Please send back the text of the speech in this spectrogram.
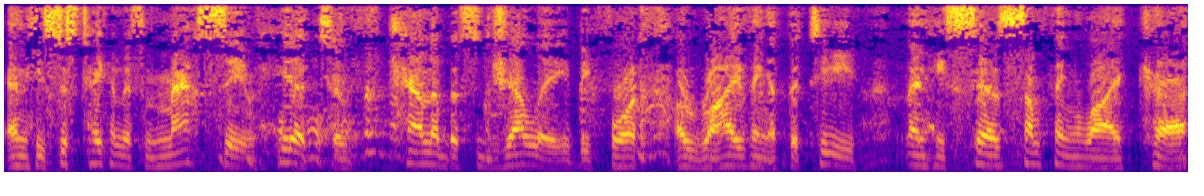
and he's just taken this massive hit of cannabis jelly before arriving at the tea, and he says something like. Uh,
